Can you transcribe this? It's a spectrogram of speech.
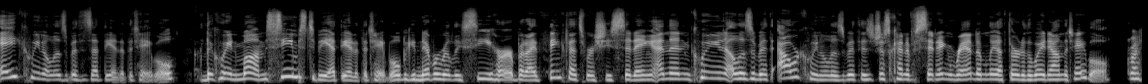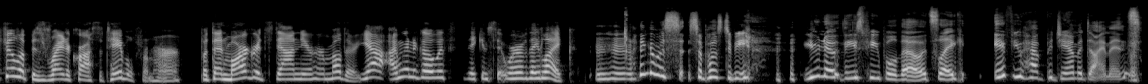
a Queen Elizabeth is at the end of the table. The Queen Mum seems to be at the end of the table. We can never really see her, but I think that's where she's sitting. And then Queen Elizabeth, our Queen Elizabeth, is just kind of sitting randomly a third of the way down the table. Well, Philip is right across the table from her, but then Margaret's down near her mother. Yeah, I'm going to go with they can sit wherever they like. Mm-hmm. I think it was supposed to be. you know these people though. It's like if you have pajama diamonds.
